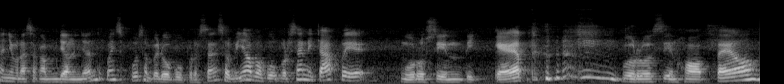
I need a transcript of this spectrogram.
hanya merasakan jalan-jalan tuh paling 10 sampai 20 persen, selebihnya 80 persen nih capek. Ngurusin tiket, ngurusin hotel,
